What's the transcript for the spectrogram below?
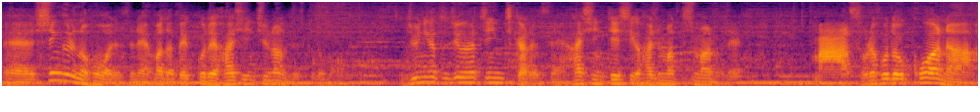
えー、シングルの方はですねまだ別個で配信中なんですけども12月18日からですね配信停止が始まってしまうのでまあそれほどコアな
